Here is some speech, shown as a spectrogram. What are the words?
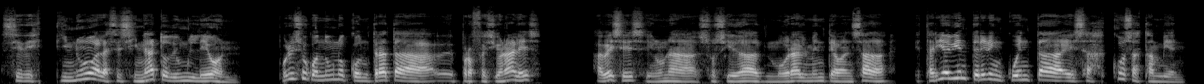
se destinó al asesinato de un león. Por eso cuando uno contrata eh, profesionales, a veces en una sociedad moralmente avanzada, estaría bien tener en cuenta esas cosas también.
